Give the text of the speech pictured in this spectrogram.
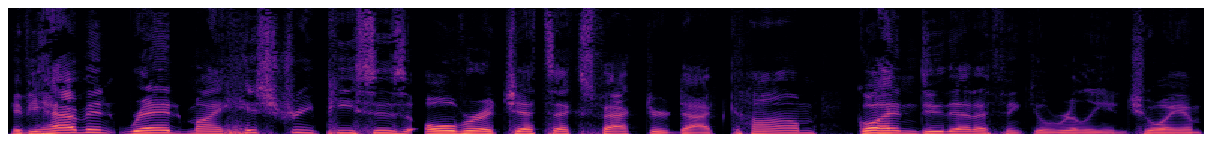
If you haven't read my history pieces over at jetsxfactor.com, go ahead and do that. I think you'll really enjoy them.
